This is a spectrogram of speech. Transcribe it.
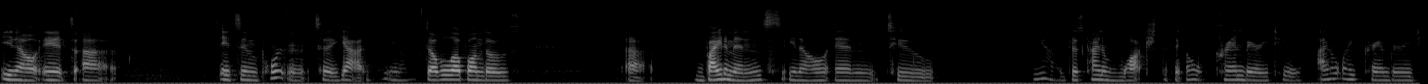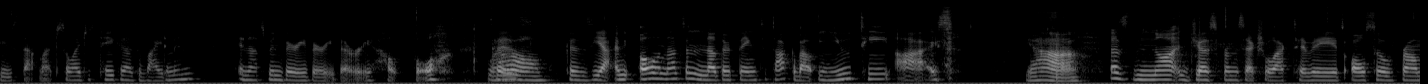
you know, it uh, it's important to yeah, you know, double up on those uh, vitamins, you know, and to yeah, just kind of watch the thing. Oh, cranberry too. I don't like cranberry juice that much, so I just take it as a vitamin, and that's been very, very, very helpful. Cause, Wow. 'cause, yeah, I mean, oh, and that's another thing to talk about UTIs. Yeah. That's not just from sexual activity. It's also from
